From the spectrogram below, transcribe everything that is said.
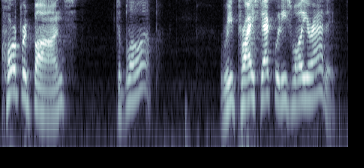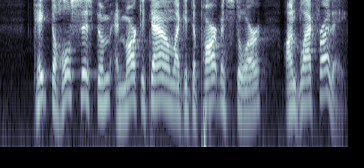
corporate bonds to blow up. Reprice equities while you're at it. Take the whole system and mark it down like a department store on Black Friday.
